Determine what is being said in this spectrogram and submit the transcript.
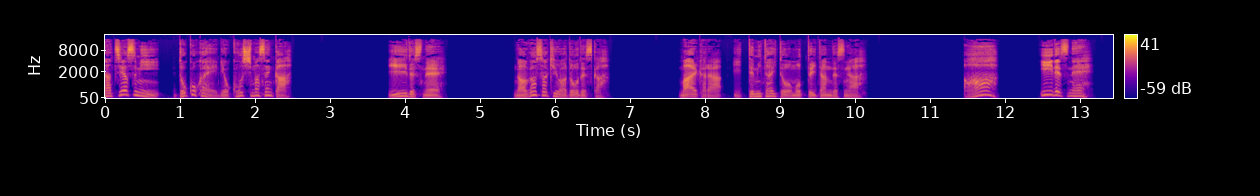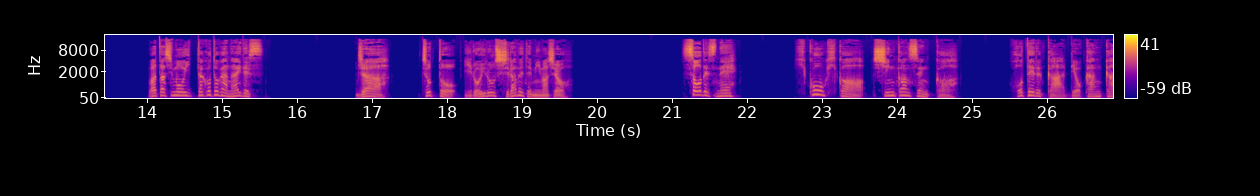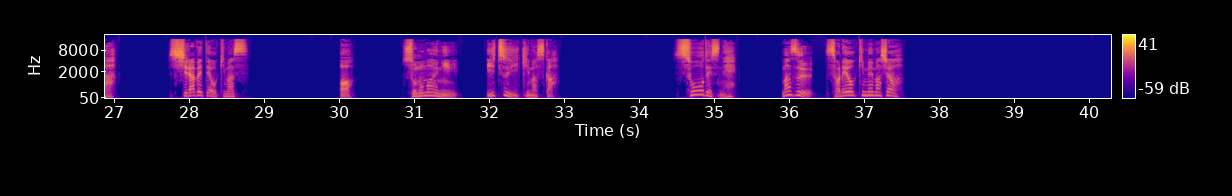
夏休みどこかへ旅行しませんか？いいですね。長崎はどうですか？前から行ってみたいと思っていたんですが。ああ、いいですね。私も行ったことがないです。じゃあ、ちょっといろいろ調べてみましょうそうですね。飛行機か新幹線か、ホテルか旅館か、調べておきます。あ、その前に、いつ行きますか？そうですね。まず、それを決めましょう。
